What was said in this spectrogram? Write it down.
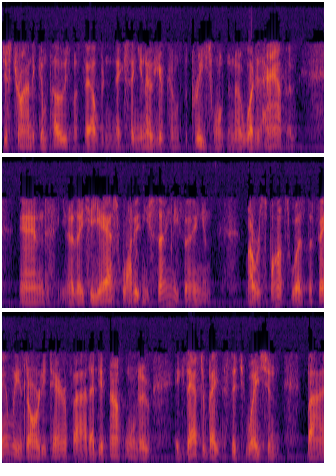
just trying to compose myself. And next thing you know, here comes the priest wanting to know what had happened. And, you know, they, he asked, why didn't you say anything? And my response was, the family is already terrified. I did not want to exacerbate the situation by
